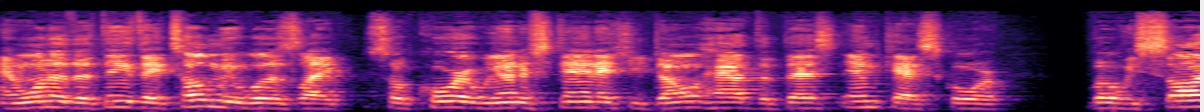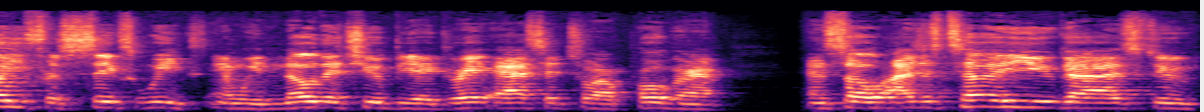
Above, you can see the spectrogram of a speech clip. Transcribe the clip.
And one of the things they told me was like, so Corey, we understand that you don't have the best MCAT score, but we saw you for six weeks and we know that you'd be a great asset to our program. And so I just tell you guys to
